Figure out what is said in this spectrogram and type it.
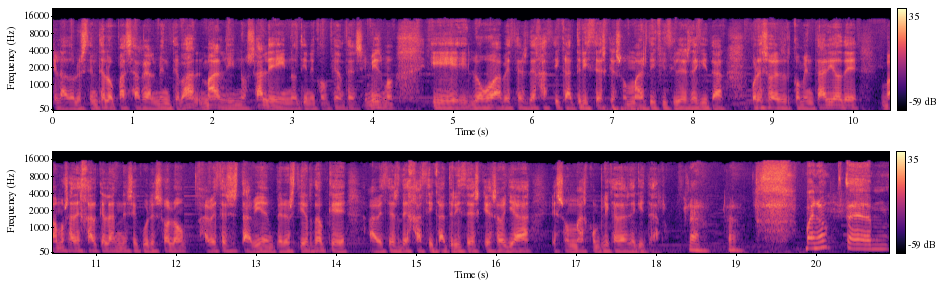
el adolescente lo pasa realmente mal, mal y no sale y no tiene confianza en sí mismo. Y luego a veces deja cicatrices que son más difíciles de quitar. Por eso el comentario de vamos a dejar que el acné se cure solo, a veces está bien, pero es cierto que a veces deja cicatrices que eso ya son más complicadas de quitar. Claro, claro. Bueno, em,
